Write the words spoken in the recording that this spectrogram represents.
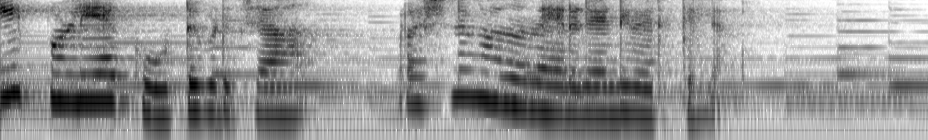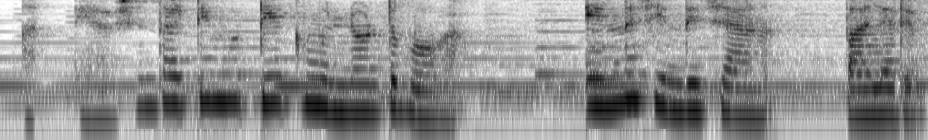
ഈ പുള്ളിയെ കൂട്ടുപിടിച്ച പ്രശ്നങ്ങളൊന്നും നേരിടേണ്ടി വരത്തില്ല. അത്യാവശ്യം തട്ടിമുട്ടിയൊക്കെ മുന്നോട്ട് പോകാം എന്ന് ചിന്തിച്ചാണ് പലരും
